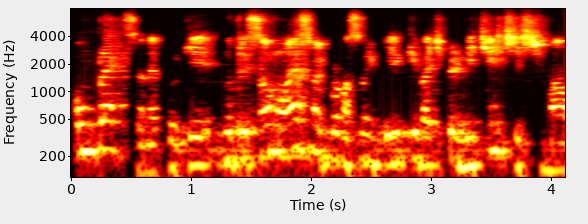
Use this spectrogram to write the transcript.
complexa, né? Porque nutrição não é só informação empírica que vai te permitir te estimar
